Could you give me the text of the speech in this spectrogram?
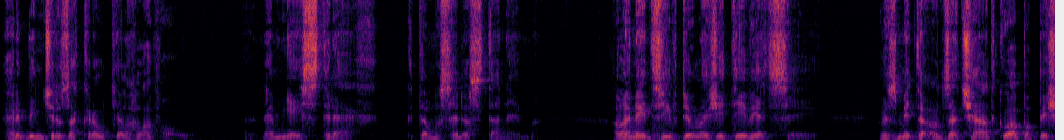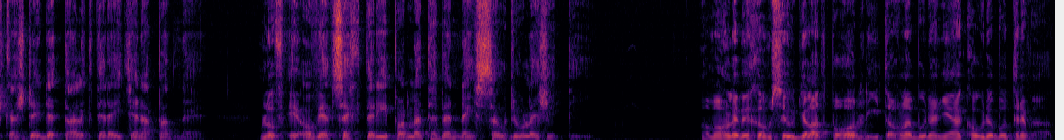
Herbinger zakroutil hlavou. Neměj strach, k tomu se dostanem. Ale nejdřív důležitý věci. Vezmi to od začátku a popiš každý detail, který tě napadne. Mluv i o věcech, které podle tebe nejsou důležitý. A mohli bychom si udělat pohodlí, tohle bude nějakou dobu trvat.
